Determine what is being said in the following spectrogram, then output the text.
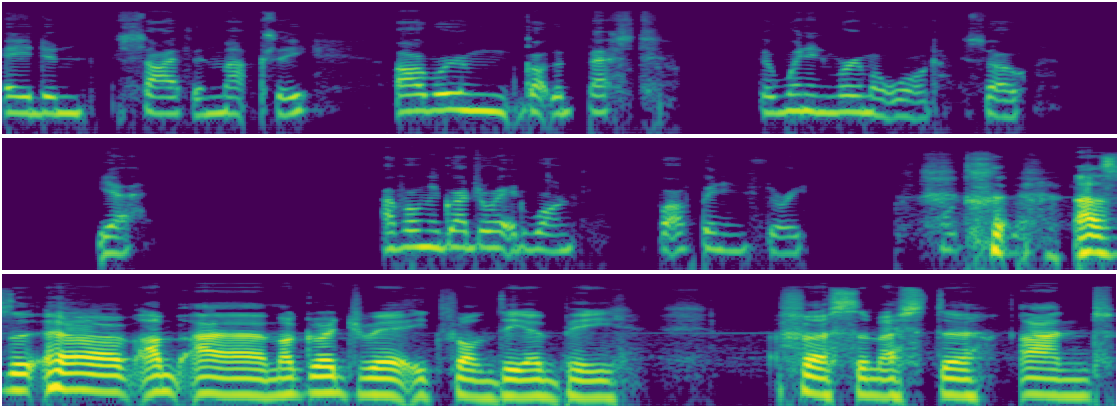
Aiden, Scythe, and Maxi our room got the best, the winning room award. So, yeah, I've only graduated one, but I've been in three. That's the um I'm um I graduated from DMP first semester and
